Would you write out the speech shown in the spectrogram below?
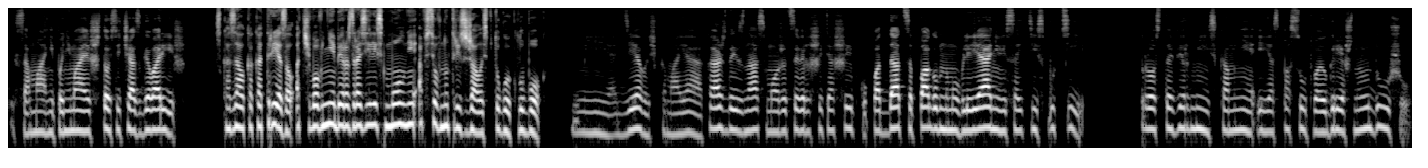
«Ты сама не понимаешь, что сейчас говоришь. Сказал, как отрезал, отчего в небе разразились молнии, а все внутри сжалось в тугой клубок. «Мия, девочка моя, каждый из нас может совершить ошибку, поддаться пагубному влиянию и сойти с пути. Просто вернись ко мне, и я спасу твою грешную душу.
